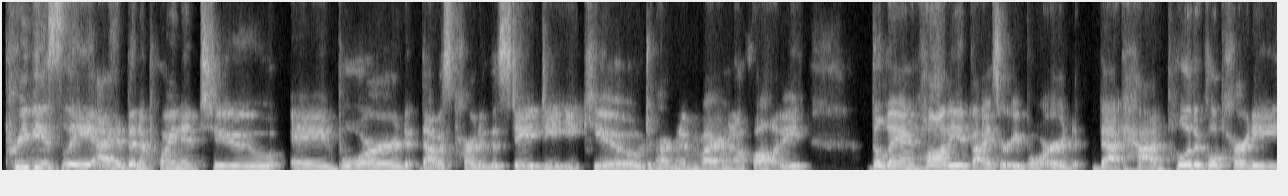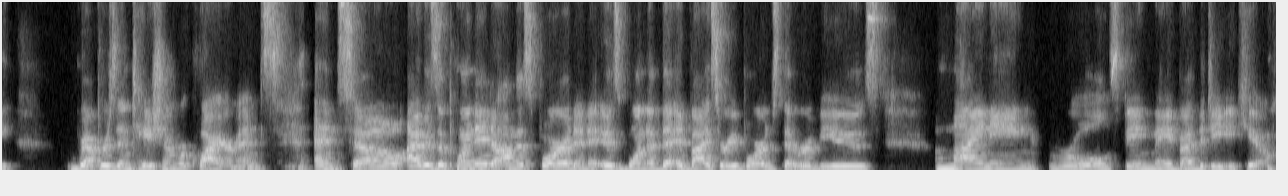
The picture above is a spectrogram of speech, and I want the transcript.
previously I had been appointed to a board that was part of the state DEQ, Department of Environmental Quality, the Land Quality Advisory Board that had political party representation requirements. And so I was appointed on this board and it is one of the advisory boards that reviews mining rules being made by the DEQ.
